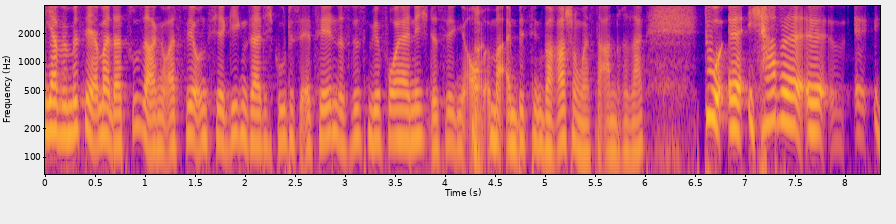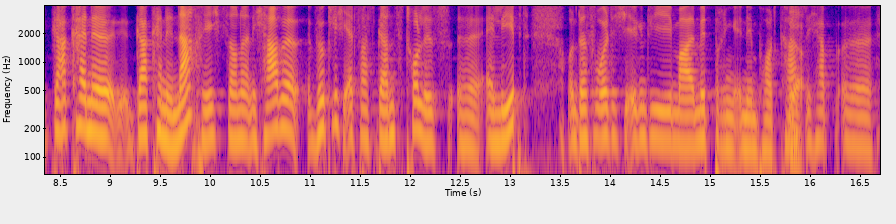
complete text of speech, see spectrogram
Ja, wir müssen ja immer dazu sagen, was wir uns hier gegenseitig Gutes erzählen, das wissen wir vorher nicht, deswegen auch Nein. immer ein bisschen Überraschung, was der andere sagt. Du, äh, ich habe äh, äh, gar keine gar keine Nachricht, sondern ich habe wirklich etwas ganz Tolles äh, erlebt und das wollte ich irgendwie mal mitbringen in den Podcast. Ja. Ich habe äh,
